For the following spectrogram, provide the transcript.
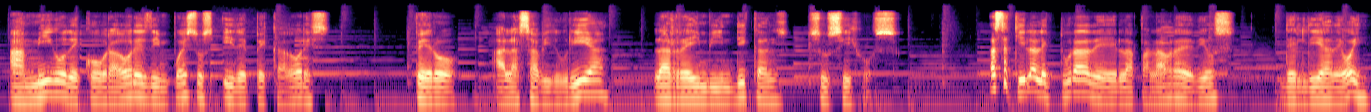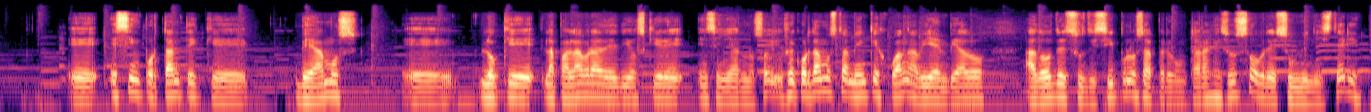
amigo de cobradores de impuestos y de pecadores. Pero a la sabiduría la reivindican sus hijos. Hasta aquí la lectura de la palabra de Dios del día de hoy. Eh, es importante que veamos eh, lo que la palabra de Dios quiere enseñarnos hoy. Recordamos también que Juan había enviado a dos de sus discípulos a preguntar a Jesús sobre su ministerio.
